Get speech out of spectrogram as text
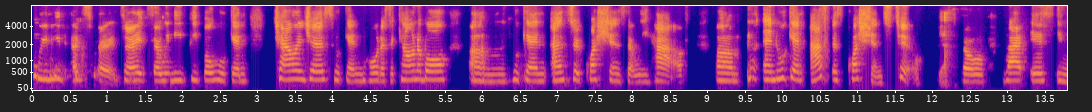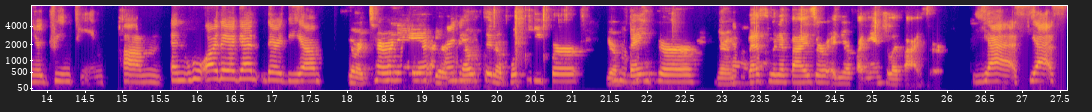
We need experts, right? So we need people who can challenge us, who can hold us accountable, um, who can answer questions that we have, um, and who can ask us questions too. Yes. So that is in your dream team. Um, and who are they again? They're the um, your attorney, your accountant or bookkeeper, your mm-hmm. banker, your investment advisor, and your financial advisor. Yes, yes.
